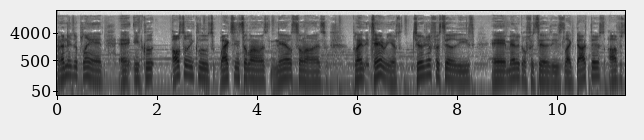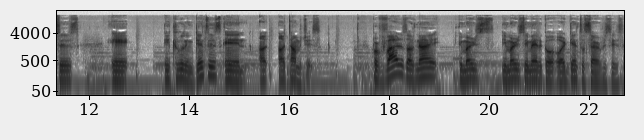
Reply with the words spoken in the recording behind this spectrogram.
under the plan uh, include also includes waxing salons, nail salons, planetariums, children's facilities, and medical facilities like doctors' offices, and including dentists and optometrists. Providers of non-emergency medical or dental services.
